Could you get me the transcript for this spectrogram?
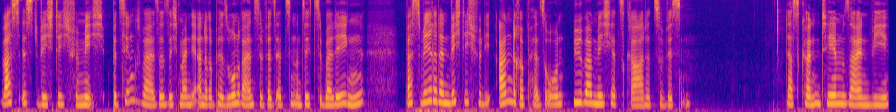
Was ist wichtig für mich? Beziehungsweise sich mal in die andere Person reinzuversetzen und sich zu überlegen, was wäre denn wichtig für die andere Person über mich jetzt gerade zu wissen? Das können Themen sein wie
